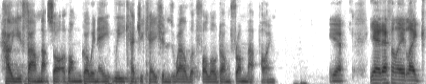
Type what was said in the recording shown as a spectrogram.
how you found that sort of ongoing eight week education as well that followed on from that point? Yeah, yeah, definitely. Like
